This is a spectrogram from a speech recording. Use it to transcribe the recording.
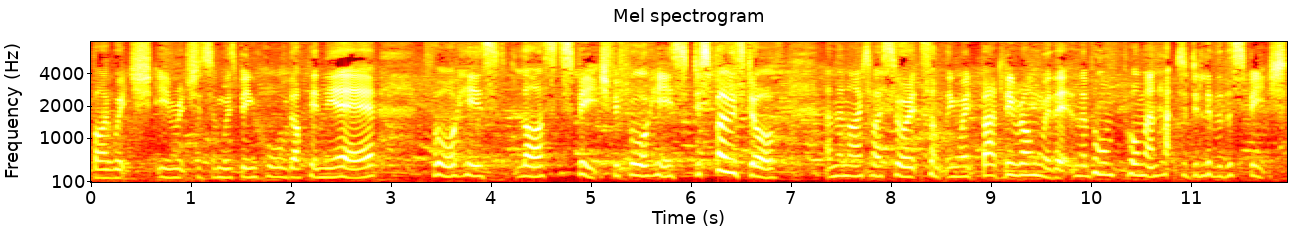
by which Ian Richardson was being hauled up in the air for his last speech before he's disposed of. And the night I saw it, something went badly wrong with it, and the poor, poor man had to deliver the speech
